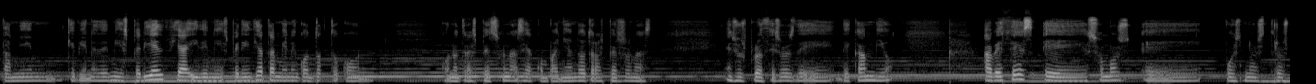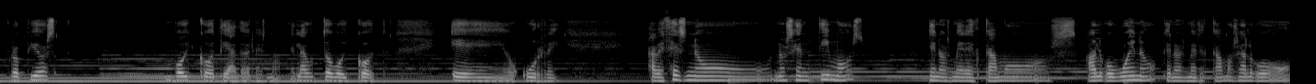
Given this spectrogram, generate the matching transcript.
también que viene de mi experiencia y de mi experiencia también en contacto con, otras personas y acompañando a otras personas en sus procesos de, cambio, a veces eh, somos pues nuestros propios boicoteadores, ¿no? el auto boicot eh, ocurre. A veces no, no sentimos que nos merezcamos algo bueno, que nos merezcamos algo,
